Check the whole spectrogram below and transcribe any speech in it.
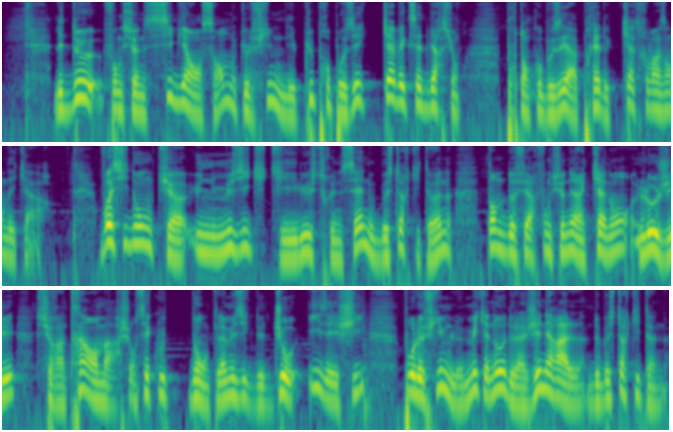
Les deux fonctionnent si bien ensemble que le film n'est plus proposé qu'avec cette version, pourtant composée à près de 80 ans d'écart. Voici donc une musique qui illustre une scène où Buster Keaton tente de faire fonctionner un canon logé sur un train en marche. On s'écoute donc la musique de Joe Hisaishi pour le film Le mécano de la générale de Buster Keaton.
